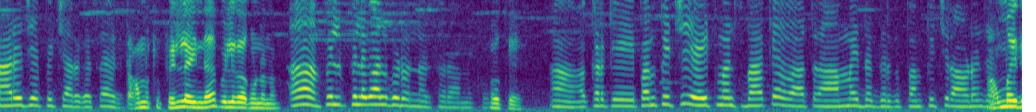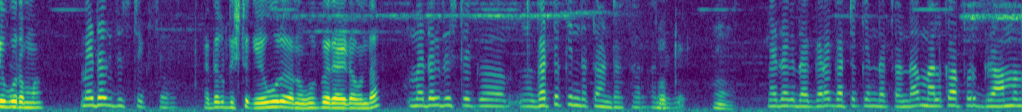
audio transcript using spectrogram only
మ్యారేజ్ చేయించారు కదా సార్? ఆమెకి పెళ్ళి అయిందా? పెళ్ళి కాకుండా పిల్లగాళ్ళు కూడా ఉన్నారు సార్ ఆమెకు. ఓకే. అక్కడికి పంపించి ఎయిట్ మంత్స్ బ్యాక్ అతను అమ్మాయి దగ్గరికి పంపించి రావడం అమ్మాయిది ఊరమ్మా Medak district sir. Medak district ఏ ఊరు? ఏమన్నా ఊరి పేరు ఐడియా ఉందా? మెదక్ డిస్టిక్ గట్టు కింద తండ సార్ ఓకే. మెదక్ దగ్గర గట్టు కింద తండ మల్కాపూర్ గ్రామం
